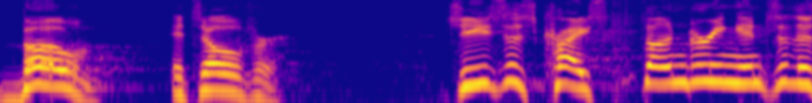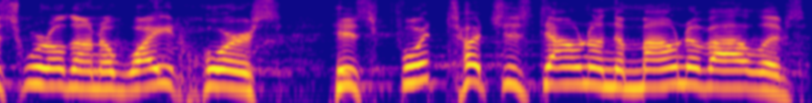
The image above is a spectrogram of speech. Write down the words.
Boom, it's over. Jesus Christ thundering into this world on a white horse, his foot touches down on the Mount of Olives,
